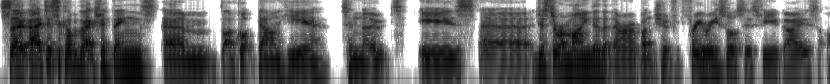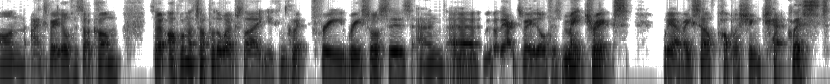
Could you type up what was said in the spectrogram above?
so uh, just a couple of extra things um, that I've got down here to note is uh, just a reminder that there are a bunch of free resources for you guys on activatedauthors.com. So up on the top of the website, you can click free resources and uh, Mhm. we've got the Activated Authors Matrix. We have a self-publishing checklist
